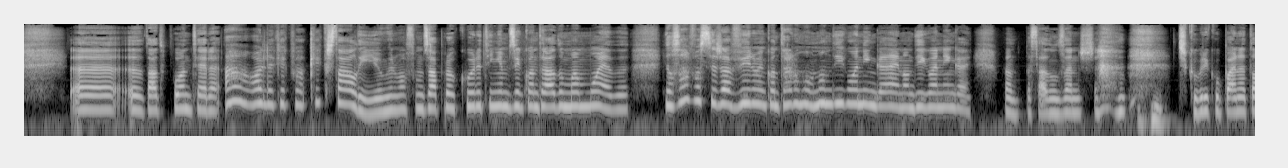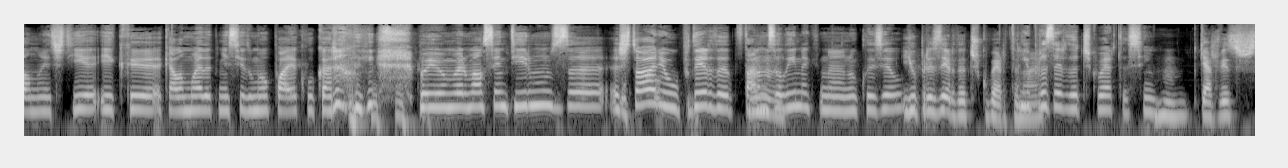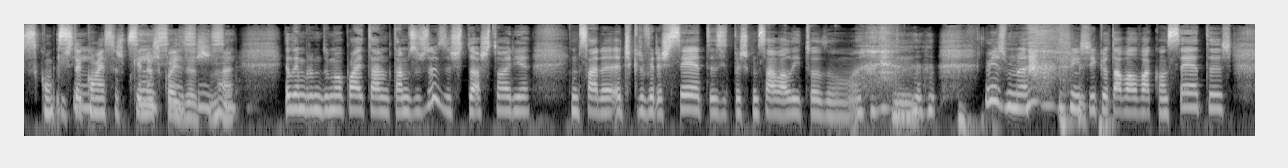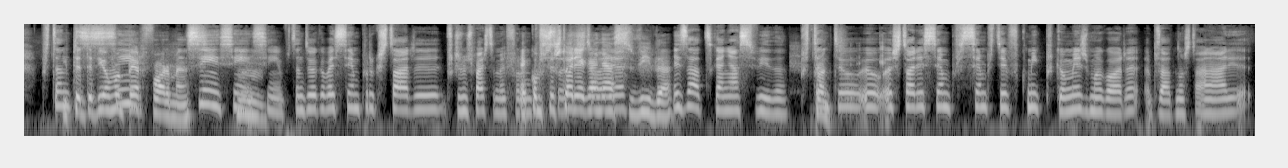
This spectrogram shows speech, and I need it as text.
Uh, a dado ponto era: Ah, olha, o que, é que, que é que está ali? E o meu irmão fomos à procura, tínhamos encontrado uma moeda. Eles, ah, vocês já viram, encontraram uma. Não digam a ninguém, não digam a ninguém. Pronto, passados uns anos descobri que o Pai Natal não existia e que aquela moeda tinha sido o meu pai a colocar ali para eu e o meu irmão sentirmos a, a história, o poder de, de estarmos Uhum. ali na, na- no Coliseu E o prazer da descoberta, e não o é? prazer da descoberta, sim. Uhum, Que às vezes se conquista Sim, com essas pequenas sim, sim, coisas, sim, não é? Eu lembro-me do meu pai estar, estarmos os dois a estudar história, começar a, a descrever as setas e depois começava ali todo um- mesmo a fingir que eu estava a levar com setas. Portanto, E portanto havia uma performance. Sim, sim, Hum. sim. Portanto, eu acabei sempre por gostar, eh, porque os meus pais também foram É como se a história de ganhasse vida. Exato, ganhasse vida. Portanto, eu, eu- a história sempre, sempre esteve comigo, porque eu mesmo agora, apesar de não estar na área,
